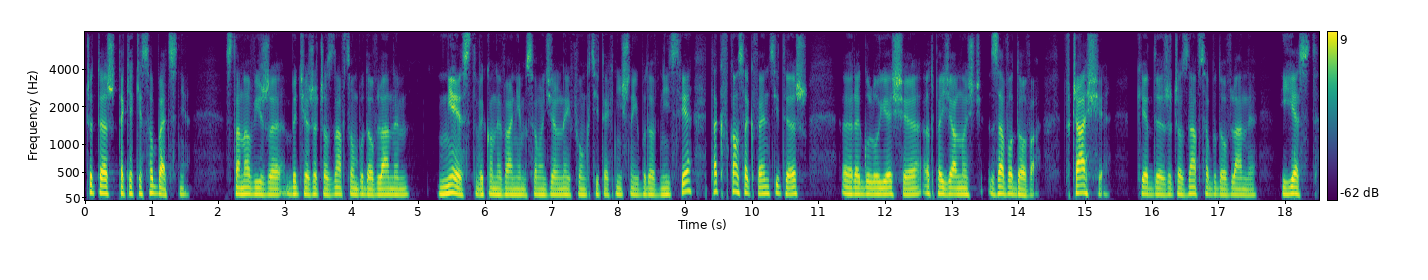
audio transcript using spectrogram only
czy też, tak jak jest obecnie, stanowi, że bycie rzeczoznawcą budowlanym nie jest wykonywaniem samodzielnej funkcji technicznej w budownictwie, tak w konsekwencji też e, reguluje się odpowiedzialność zawodowa. W czasie, kiedy rzeczoznawca budowlany jest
